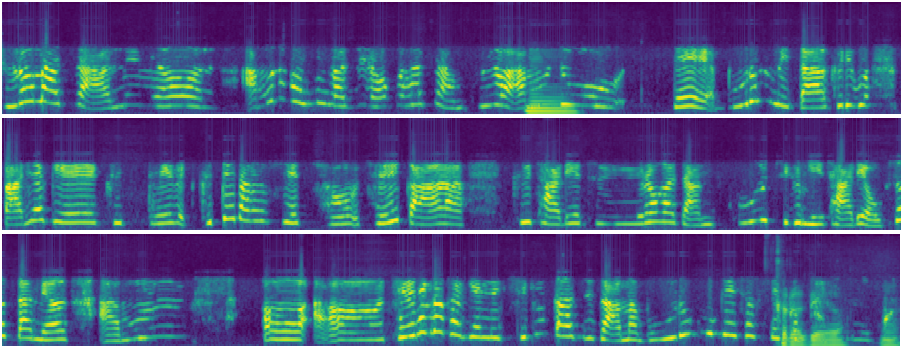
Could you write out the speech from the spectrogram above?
게 드러나지 않으면 아무도 관심 가지려고 하지 않고요. 아무도 음. 네, 모릅니다. 그리고 만약에 그때, 그때 당시에 저, 제가 그 자리에 들어가지 않고 지금 이 자리에 없었다면 아무, 어, 어, 제 생각하기에는 지금까지도 아마 모르고 계셨을 그러게요. 것 같습니다. 어,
